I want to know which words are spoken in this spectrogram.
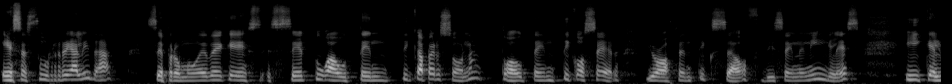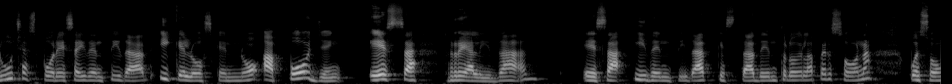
esa es su realidad. Se promueve que es, sé tu auténtica persona, tu auténtico ser, your authentic self, dicen en inglés, y que luches por esa identidad y que los que no apoyen esa realidad esa identidad que está dentro de la persona, pues son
